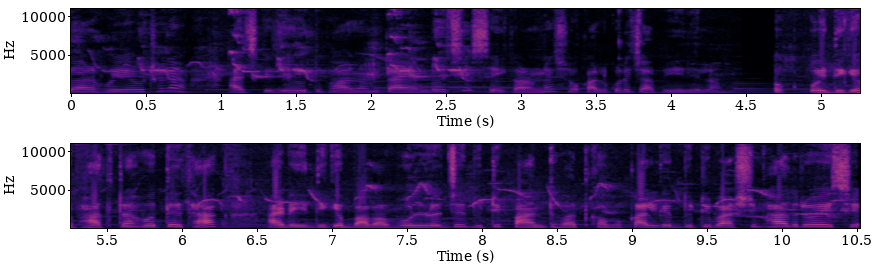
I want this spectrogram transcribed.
তো আর হয়ে ওঠে না। আজকে যেহেতু ভাবলাম টাইম রয়েছে, সেই কারণে সকাল করে চাপিয়ে দিলাম। ওইদিকে ভাতটা হতে থাক। আর এইদিকে বাবা বলল যে দুটি পান্ত ভাত খাব। কালকে দুটি বাসি ভাত রয়েছে।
